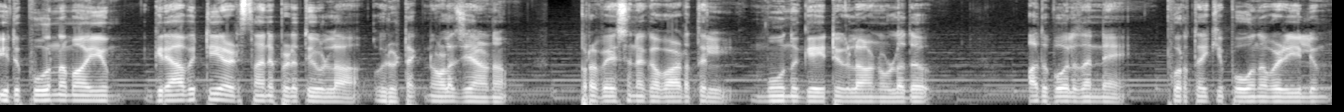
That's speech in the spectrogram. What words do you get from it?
ഇത് പൂർണമായും ഗ്രാവിറ്റിയെ അടിസ്ഥാനപ്പെടുത്തിയുള്ള ഒരു ടെക്നോളജിയാണ്. പ്രവേശന കവാടത്തിൽ മൂന്ന് ഗേറ്റുകളാണുള്ളത്. അതുപോലെ തന്നെ പുറത്തേക്ക് പോകുന്ന വഴിയിലും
